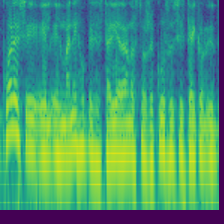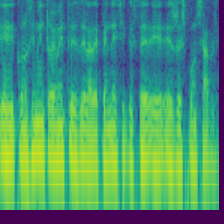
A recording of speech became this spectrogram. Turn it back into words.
¿Cuál es el, manejo que se estaría dando a estos recursos? Si es que hay conocimiento, obviamente, desde la dependencia que usted es responsable.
